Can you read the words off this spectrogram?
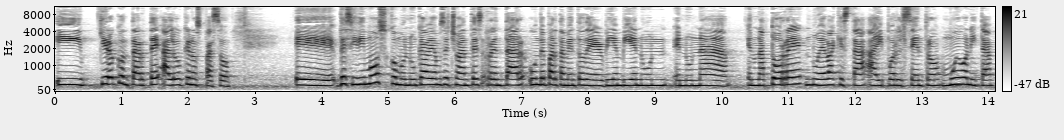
Y quiero contarte algo que nos pasó. Eh, decidimos, como nunca habíamos hecho antes, rentar un departamento de Airbnb en, un, en, una, en una torre nueva que está ahí por el centro, muy bonita.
